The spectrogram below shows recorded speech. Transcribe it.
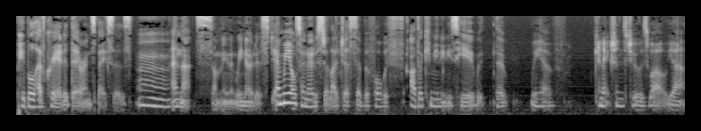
people have created their own spaces. Mm. And that's something that we noticed. And we also noticed it, like Jess said before, with other communities here with, that we have connections to as well. Yeah.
